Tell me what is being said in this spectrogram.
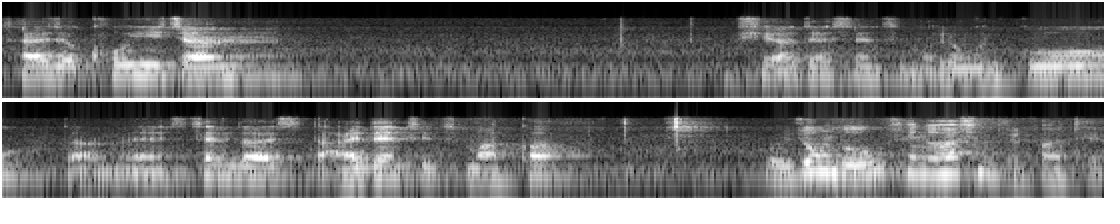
사회적 코이전 shared essence 뭐 이런 거 있고 그 다음에 standardized identity marker 뭐 이 정도 생각하시면 될 것 같아요.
